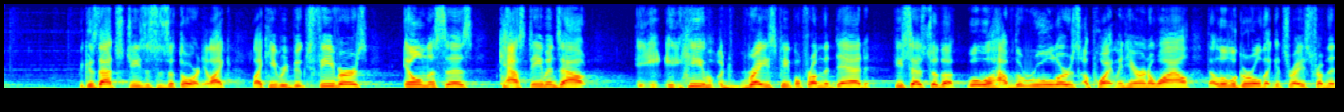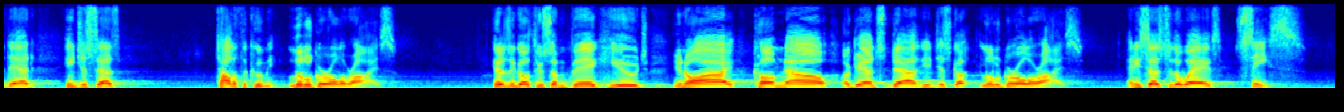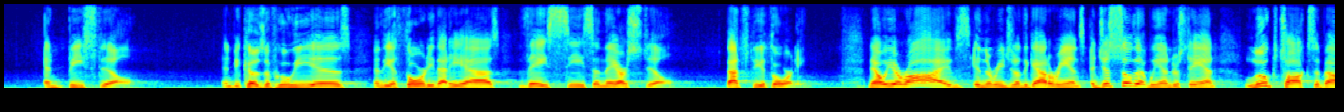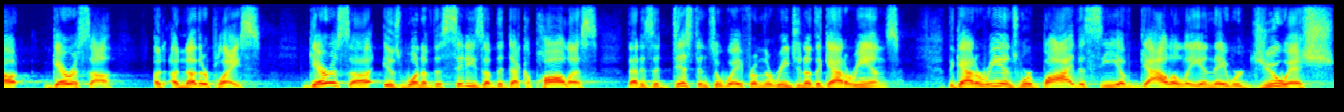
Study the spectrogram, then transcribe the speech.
because that's Jesus' authority. Like, like he rebukes fevers, illnesses, cast demons out. He, he raised people from the dead. He says to the, well, we'll have the ruler's appointment here in a while, that little girl that gets raised from the dead. He just says, Talitha Kumi, little girl arise. He doesn't go through some big, huge, you know, I come now against death. He just got, little girl arise. And he says to the waves, cease and be still. And because of who he is and the authority that he has, they cease and they are still. That's the authority. Now he arrives in the region of the Gadarenes. And just so that we understand, Luke talks about Gerasa, another place, Gerasa is one of the cities of the Decapolis that is a distance away from the region of the Gadareans. The Gadareans were by the Sea of Galilee and they were Jewish.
